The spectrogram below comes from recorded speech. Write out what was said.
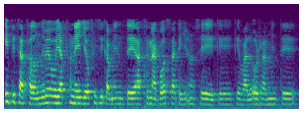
y dices, ¿hasta dónde me voy a poner yo físicamente a hacer una cosa que yo no sé qué, qué valor realmente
